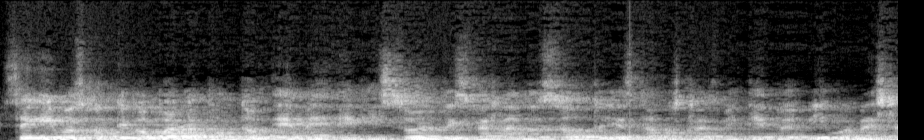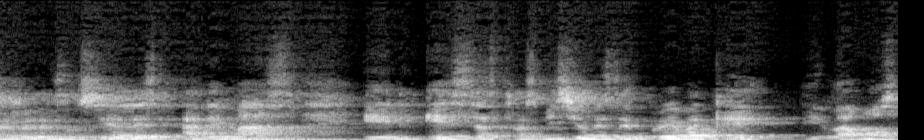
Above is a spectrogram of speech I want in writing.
Seguimos contigo puebla.mx, soy Luis Fernando Soto y estamos transmitiendo en vivo en nuestras redes sociales. Además, en estas transmisiones de prueba que llevamos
